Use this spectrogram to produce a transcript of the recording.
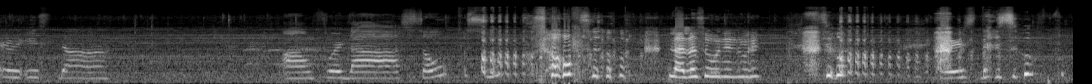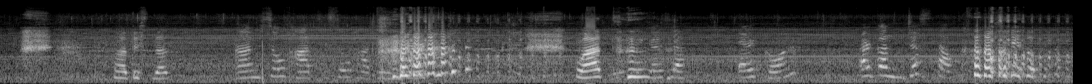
here is the um for the soap soup. Soap. Lalasunin mo eh. soup. Here is the soup. What is that? I'm so hot. So hot. What? There's the aircon. Aircon, just stop.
